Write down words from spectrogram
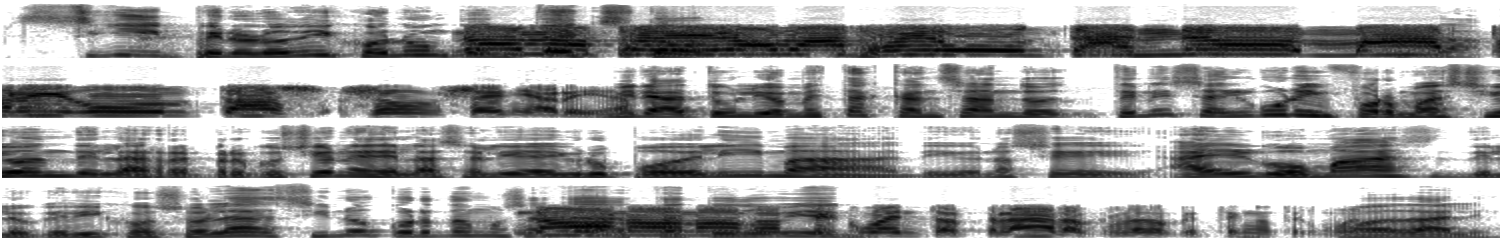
Sí, pero lo dijo en un No contexto. pego más preguntas, no más La- preguntas, su señoría. Mira, Tulio, me estás cansando. ¿Tenés alguna información de las repercusiones de la salida del Grupo de Lima? Digo, no sé, algo más de lo que dijo Solá. Si no, cortamos acá, no, no, está no, todo no bien. te cuento, claro, claro que tengo, te Bueno, cuento. dale.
